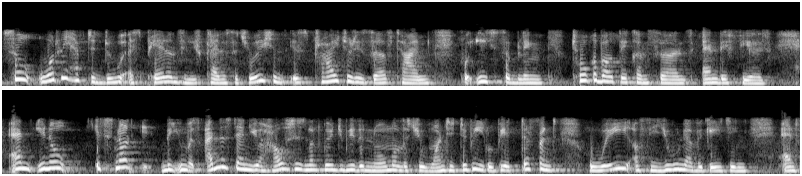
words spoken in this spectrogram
So what we have to do as parents in these kind of situations is try to reserve time for each sibling, talk about their concerns and their fears, and you know it's not, you must understand your house is not going to be the normal that you want it to be. It will be a different way of you navigating and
